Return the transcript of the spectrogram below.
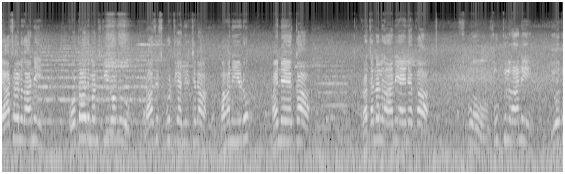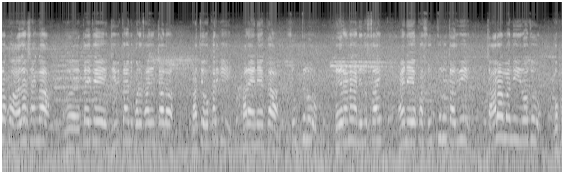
వ్యాసాలు కానీ కోట్లాది మందికి ఈరోజు రాసి స్ఫూర్తిగా నిలిచిన మహనీయుడు. ఆయన యొక్క రచనలు కానీ ఆయన యొక్క సూక్తులు కానీ యువతకు ఆదర్శంగా ఎట్లయితే జీవితాన్ని కొనసాగించాలో ప్రతి ఒక్కరికి మరి ఆయన యొక్క సూక్తులు ప్రేరణగా నిలుస్తాయి. ఆయన యొక్క సూక్తులు చదివి చాలామంది ఈరోజు గొప్ప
